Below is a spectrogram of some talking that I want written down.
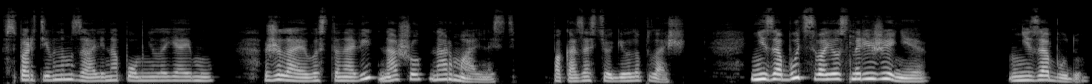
в спортивном зале», — напомнила я ему, желая восстановить нашу нормальность, пока застегивала плащ. «Не забудь свое снаряжение». «Не забуду»,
